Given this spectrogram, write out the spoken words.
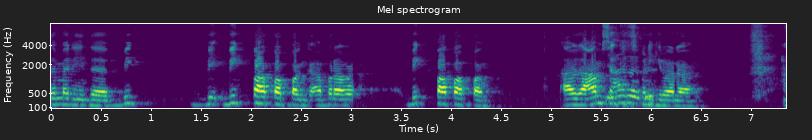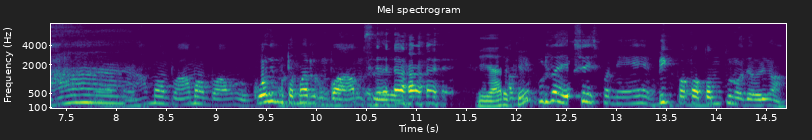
அதே மாதிரி இந்த big big big Poppa Pump அப்புறம் பிக் பாப்பா பம்ப் அவர் ஆம்ஸ் கிஸ்? பண்ணிக்கிறவாரா ஆமாப்பா ஆமாப்பா அவங்க கோழி முட்டை மாதிரி இருக்கும்பா ஆம்ஸ் யாருக்கு? இப்படிதான் எக்ஸசைஸ் பண்ணி பிக் பாப்பா பம்ப்னு வந்து வருவான்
